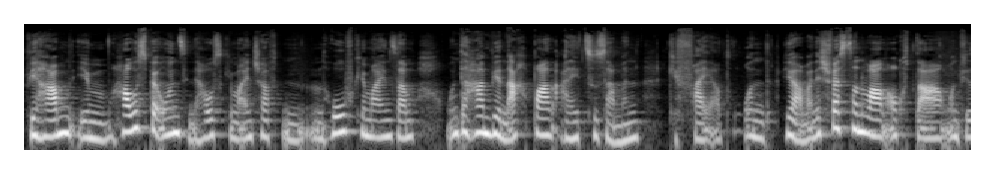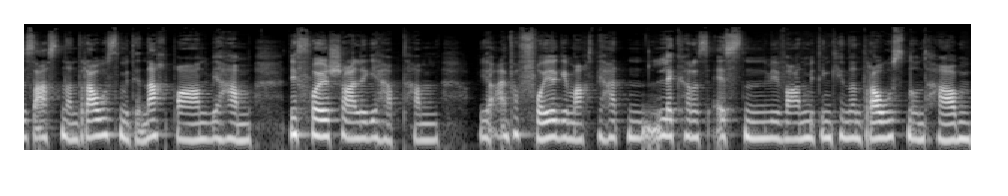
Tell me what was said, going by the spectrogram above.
Wir haben im Haus bei uns, in der Hausgemeinschaft, einen, einen Hof gemeinsam und da haben wir Nachbarn alle zusammen gefeiert. Und ja, meine Schwestern waren auch da und wir saßen dann draußen mit den Nachbarn, wir haben eine Feuerschale gehabt, haben ja, einfach Feuer gemacht. Wir hatten leckeres Essen. Wir waren mit den Kindern draußen und haben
